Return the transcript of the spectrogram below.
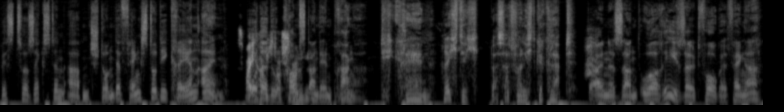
Bis zur sechsten Abendstunde fängst du die Krähen ein. Zwei Oder du doch kommst schon. an den Pranger. Die Krähen. Richtig. Das hat wohl nicht geklappt. Deine Sanduhr rieselt, Vogelfänger.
